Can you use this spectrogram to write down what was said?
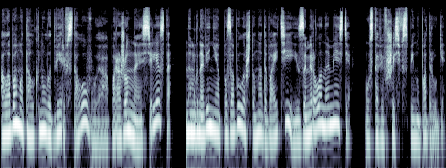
Алабама толкнула дверь в столовую, а пораженная Селеста на мгновение позабыла, что надо войти, и замерла на месте, уставившись в спину подруги.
